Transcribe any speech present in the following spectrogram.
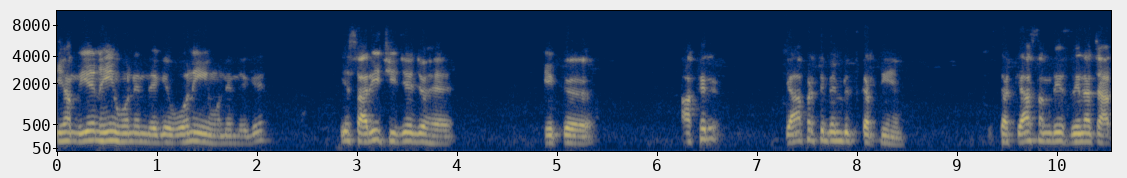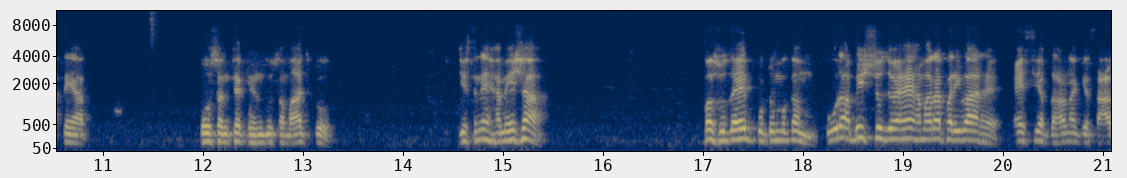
कि हम ये नहीं होने देंगे वो नहीं होने देंगे ये सारी चीज़ें जो है एक आखिर क्या प्रतिबिंबित करती हैं? इसका क्या संदेश देना चाहते हैं आप? बहुसंख्यक हिंदू समाज को जिसने हमेशा वसुदैव कुटुंबकम पूरा विश्व जो है हमारा परिवार है ऐसी अवधारणा के साथ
